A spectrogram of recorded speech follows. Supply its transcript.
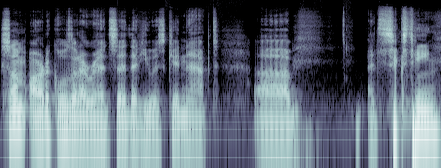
Some articles that I read said that he was kidnapped uh, at 16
